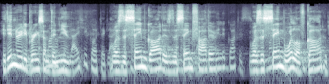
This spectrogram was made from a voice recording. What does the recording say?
he didn't really bring something new. It was the same God, is the same Father, it was the same will of God,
